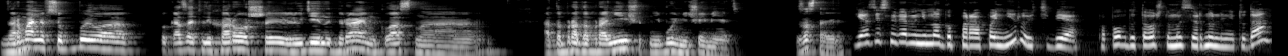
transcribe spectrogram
нормально все было, показатели хорошие, людей набираем, классно. А добра добра не ищут, не будем ничего менять. Заставили. Я здесь, наверное, немного парапонирую тебе по поводу того, что мы свернули не туда.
